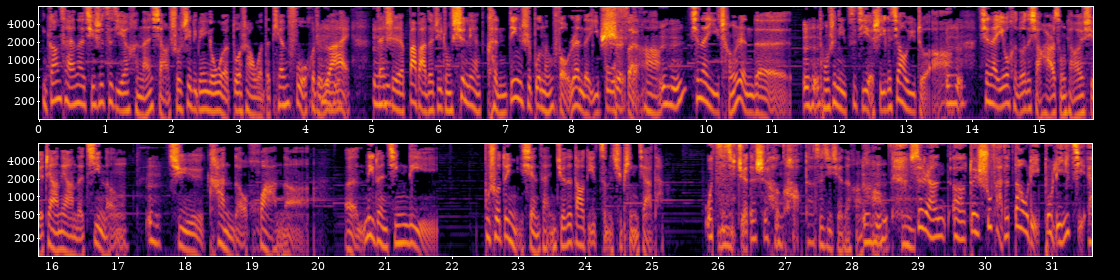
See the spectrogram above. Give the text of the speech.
你刚才呢，其实自己也很难想说这里边有我多少我的天赋或者热爱，但是爸爸的这种训练肯定是不能否认的一部分啊。嗯现在以成人的，嗯同时你自己也是一个教育者啊。现在也有很多的小孩从小要学这样那样的技能。嗯，去看的话呢，呃，那段经历，不说对你现在，你觉得到底怎么去评价它？我自己觉得是很好的，自己觉得很好。虽然呃对书法的道理不理解，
